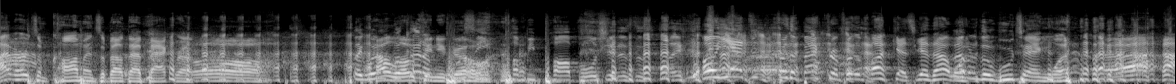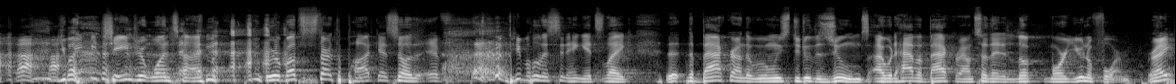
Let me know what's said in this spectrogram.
I've heard some comments about that background. oh. like, what, How what low kind can of you go? Puppy paw bullshit is this? Like, oh yeah, for the backdrop for the podcast. Yeah, that one. happened the Wu Tang one? You made me change it one time. We were about to start the podcast, so if people listening, it's like the, the background that when we used to do zooms, I would have a background so that it looked more uniform, right?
